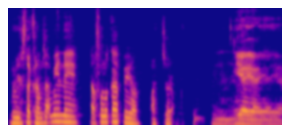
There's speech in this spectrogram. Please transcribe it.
di Instagram sak mene tak follow kabeh ya ojo Hmm, iya iya iya iya.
